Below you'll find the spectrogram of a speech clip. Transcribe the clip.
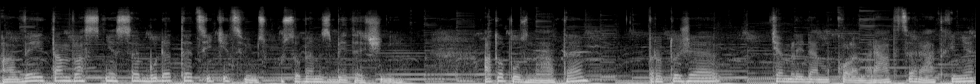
A vy tam vlastně se budete cítit svým způsobem zbyteční. A to poznáte, protože těm lidem kolem rádce, rádkyně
